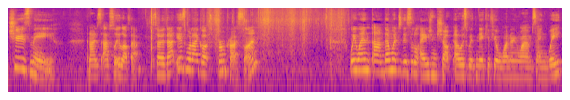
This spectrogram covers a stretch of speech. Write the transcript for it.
Choose Me. And I just absolutely love that. So that is what I got from Priceline we went um, then went to this little Asian shop I was with Nick if you're wondering why I'm saying we.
